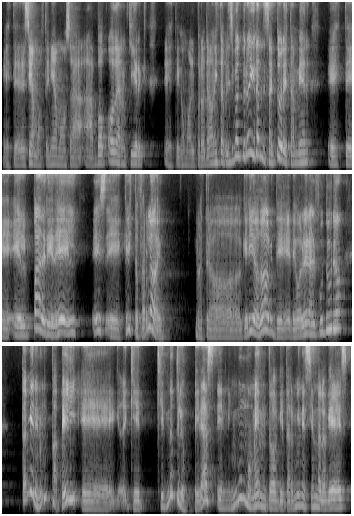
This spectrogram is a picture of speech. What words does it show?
este, decíamos, teníamos a, Bob Odenkirk este, como el protagonista principal, pero hay grandes actores también. Este, el padre de él es eh, Christopher Lloyd, nuestro querido Doc de, de, Volver al Futuro, también en un papel eh, que que no te lo esperás en ningún momento que termine siendo lo que es,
